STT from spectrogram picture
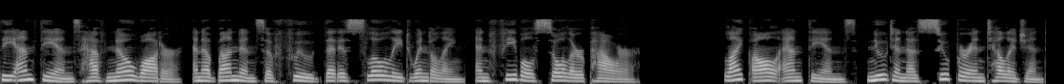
The Antheans have no water, an abundance of food that is slowly dwindling, and feeble solar power. Like all Antheans, Newton is super-intelligent,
